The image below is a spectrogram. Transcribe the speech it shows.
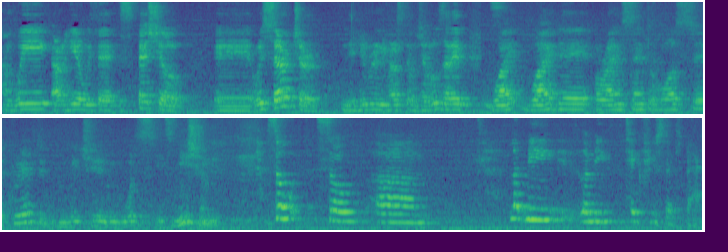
and we are here with a special uh, researcher in the Hebrew University of Jerusalem. Why, why the Orion Center was uh, created? Which um, was its mission? So, so um, let me let me take a few steps back.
